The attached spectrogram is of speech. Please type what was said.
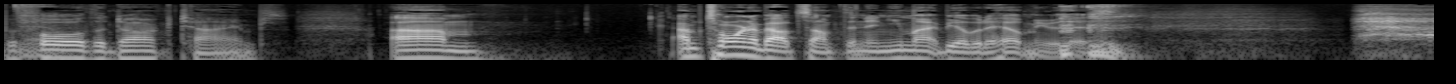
before the dark times. Um, I'm torn about something, and you might be able to help me with this.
